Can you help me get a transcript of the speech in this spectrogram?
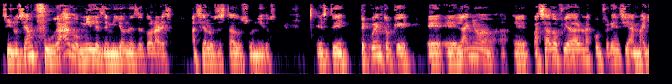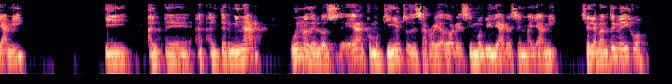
sino se han fugado miles de millones de dólares hacia los Estados Unidos. Este, te cuento que eh, el año eh, pasado fui a dar una conferencia a Miami y al, eh, al terminar, uno de los, eran como 500 desarrolladores inmobiliarios en Miami, se levantó y me dijo,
